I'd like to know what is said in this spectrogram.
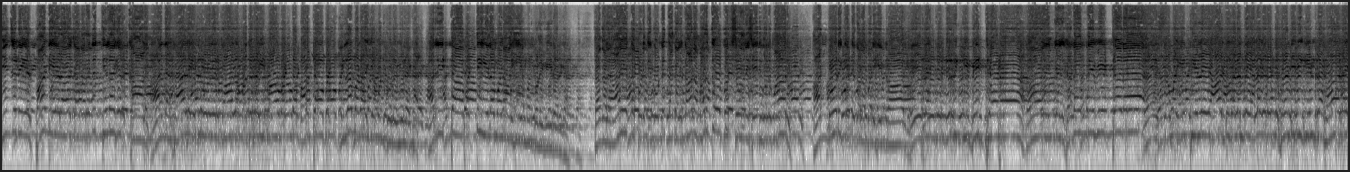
இன்ஜினியர் பாண்டியராஜ் அவரது திலகர் காலை அந்த காலை எதிர்கொள்வதற்காக மதுரை மாவட்டம் மரட்டாபட் இளமநாயம்மன் குழு வீரர்கள் அரிட்டாவட்டி இளமனாகிய குழு வீரர்கள். தங்களை ஆயத்தப்படுத்திக் கொண்டு தங்களுக்கான மருத்துவ பரிசோதனை செய்து கொள்ளுமாறு அன்போடு கேட்டுக் கொள்ளப்படுகின்றார் வீரர்கள் நெருங்கி விட்டன காலங்கள் கடந்து விட்டன சமயத்திலே ஆடு கலந்தை அலங்கரித்து கொண்டிருக்கின்ற காலை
